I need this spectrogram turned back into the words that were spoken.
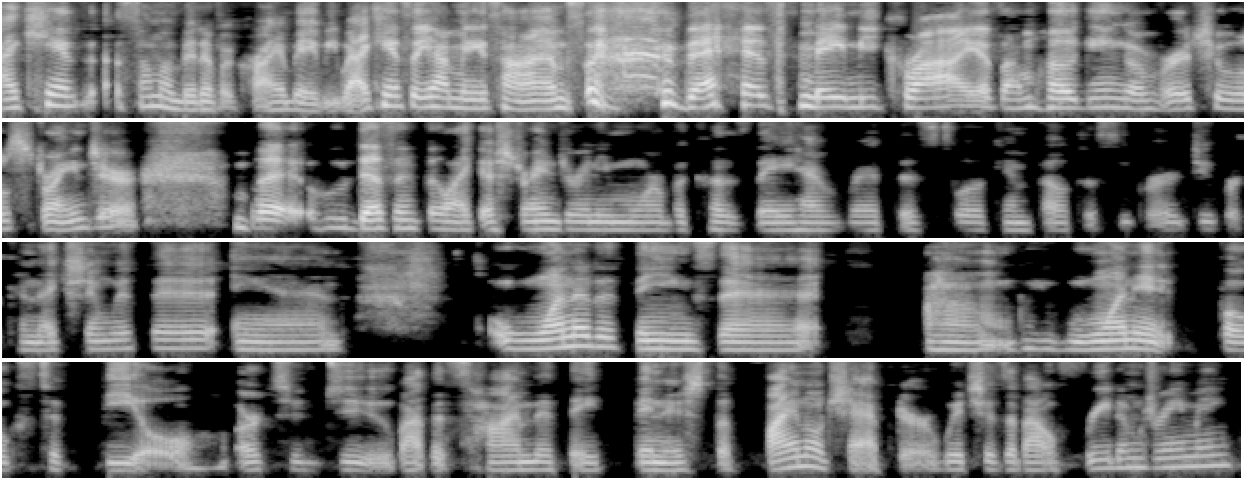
I can't, so I'm a bit of a crybaby, but I can't say how many times that has made me cry as I'm hugging a virtual stranger, but who doesn't feel like a stranger anymore because they have read this book and felt a super duper connection with it. And one of the things that um, we wanted folks to feel or to do by the time that they finish the final chapter, which is about freedom dreaming.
